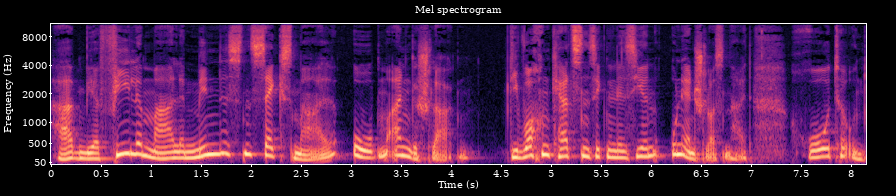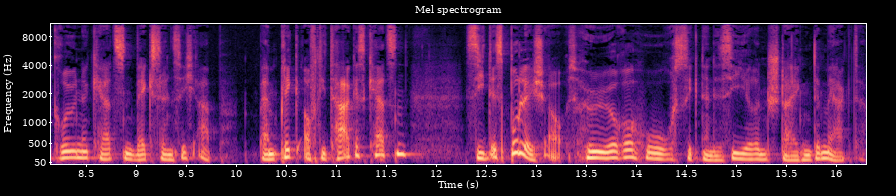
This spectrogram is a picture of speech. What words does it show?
haben wir viele Male mindestens sechsmal oben angeschlagen. Die Wochenkerzen signalisieren Unentschlossenheit. Rote und grüne Kerzen wechseln sich ab. Beim Blick auf die Tageskerzen sieht es bullisch aus. Höhere Hochs signalisieren steigende Märkte.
